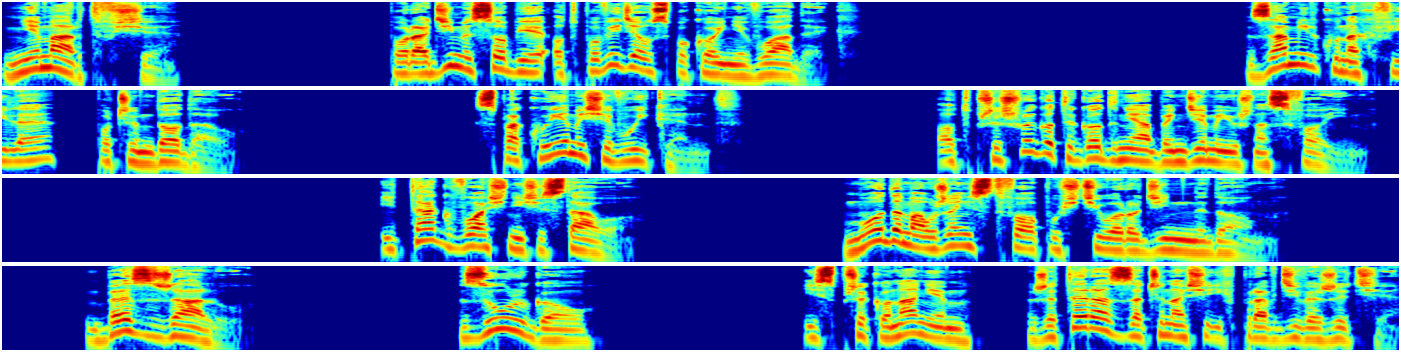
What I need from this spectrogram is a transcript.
Nie martw się. Poradzimy sobie, odpowiedział spokojnie Władek. Zamilkł na chwilę, po czym dodał. Spakujemy się w weekend. Od przyszłego tygodnia będziemy już na swoim. I tak właśnie się stało. Młode małżeństwo opuściło rodzinny dom. Bez żalu. Z ulgą i z przekonaniem, że teraz zaczyna się ich prawdziwe życie.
